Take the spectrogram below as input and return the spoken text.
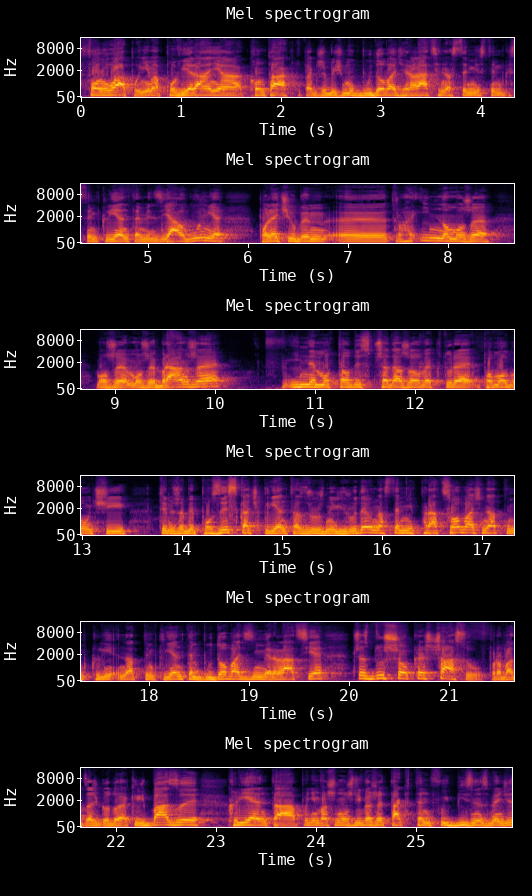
follow-upu, nie ma powielania kontaktu, tak żebyś mógł budować relacje następnie z tym, z tym klientem. Więc ja ogólnie poleciłbym y, trochę inną może, może, może branżę, inne metody sprzedażowe, które pomogą Ci tym, żeby pozyskać klienta z różnych źródeł, następnie pracować nad tym, nad tym klientem, budować z nim relacje przez dłuższy okres czasu, wprowadzać go do jakiejś bazy klienta, ponieważ możliwe, że tak ten Twój biznes będzie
